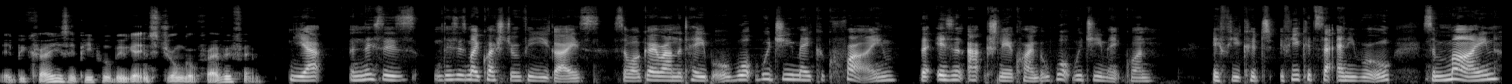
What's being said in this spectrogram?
It'd be crazy. People would be getting strung up for everything. Yeah, and this is this is my question for you guys. So I'll go around the table. What would you make a crime that isn't actually a crime, but what would you make one? if you could if you could set any rule. So mine,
